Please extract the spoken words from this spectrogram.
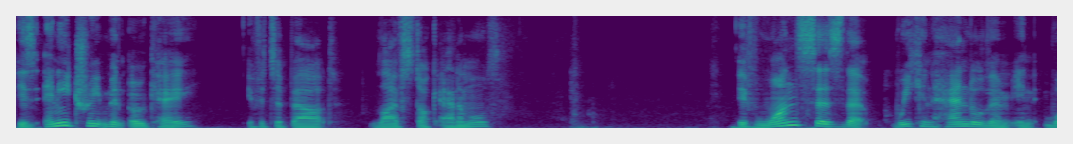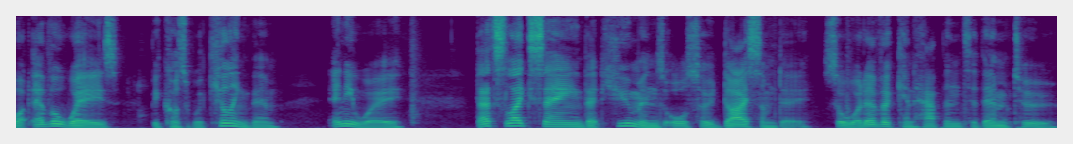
Is any treatment okay if it's about livestock animals? If one says that we can handle them in whatever ways because we're killing them anyway, that's like saying that humans also die someday, so whatever can happen to them too.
